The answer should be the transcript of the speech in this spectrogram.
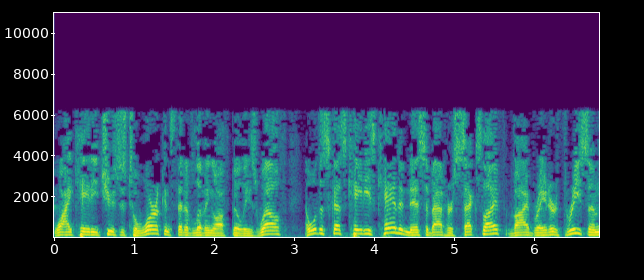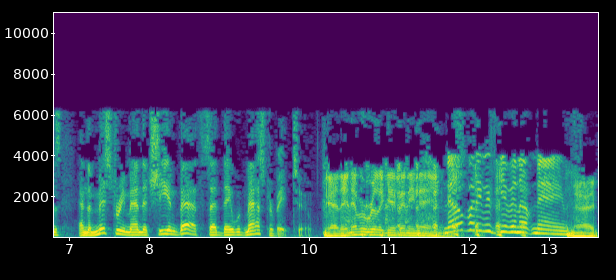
why Katie chooses to work instead of living off Billy's wealth, and we'll discuss Katie's candidness about her sex life, vibrator, threesomes, and the mystery men that she and Beth said they would masturbate to. Yeah, they never really gave any names. Nobody was giving up names. All right.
